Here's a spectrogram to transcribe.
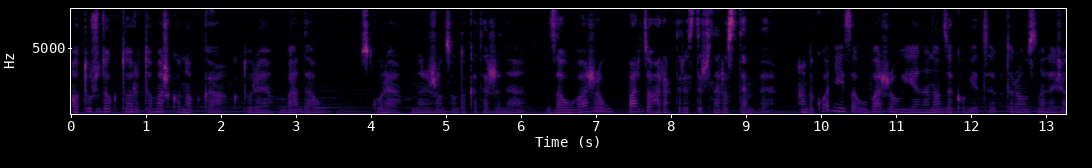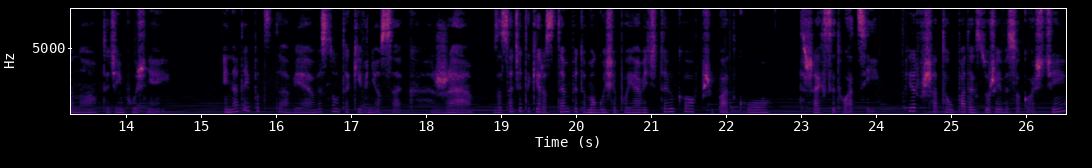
Otóż doktor Tomasz Konopka, który badał skórę należącą do Katarzyny, zauważył bardzo charakterystyczne rozstępy, a dokładniej zauważył je na nodze kobiety, którą znaleziono tydzień później. I na tej podstawie wysnuł taki wniosek, że w zasadzie takie rozstępy to mogły się pojawić tylko w przypadku trzech sytuacji. Pierwsza to upadek z dużej wysokości,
